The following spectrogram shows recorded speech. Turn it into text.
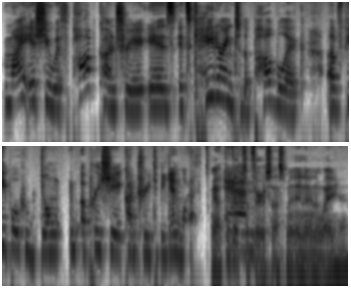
My issue with pop country is it's catering to the public of people who don't appreciate country to begin with. Yeah, I think that's a fair assessment in, a- in a way. Yeah.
